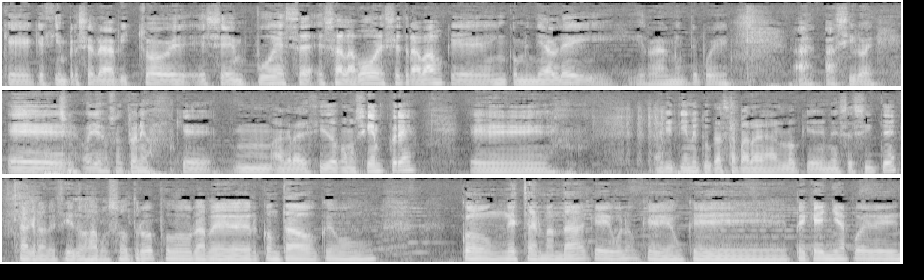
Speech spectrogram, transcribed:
que, que siempre se le ha visto eh, ese empuje, esa, esa labor, ese trabajo que es encomiable y, y realmente pues a- así lo es. Eh, Sí. Oye, José Antonio, que mm, agradecido como siempre. Eh, aquí tiene tu casa para lo que necesite. Agradecidos a vosotros por haber contado con, con esta hermandad que, bueno, que aunque pequeña, pues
